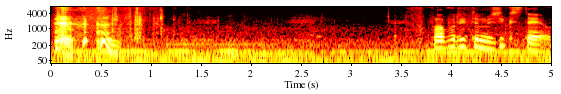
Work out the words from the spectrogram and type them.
Favoriete muziekstijl?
